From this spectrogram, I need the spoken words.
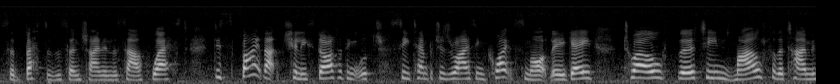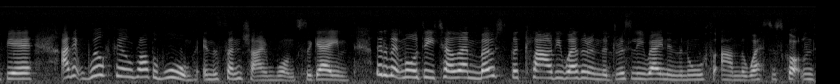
so best of the sunshine in the southwest. Despite that chilly start, I think we'll see temperatures rising quite smartly again. 12, 13, mild for the time of year, and it will feel rather warm in the sunshine once again. A little bit more detail then, most of the cloudy weather and the drizzly rain in the north and the west of Scotland,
